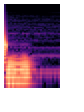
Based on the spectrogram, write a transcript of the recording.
Bye.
